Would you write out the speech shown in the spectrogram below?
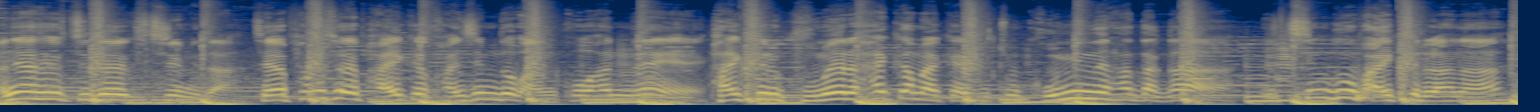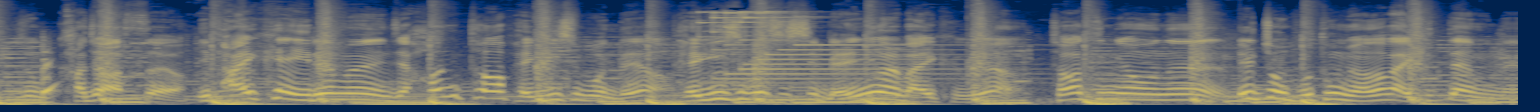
안녕하세요. 지도의 구칠입니다. 제가 평소에 바이크에 관심도 많고 한데 바이크를 구매를 할까 말까 이렇게 좀 고민을 하다가 이 친구 바이크를 하나 좀 가져왔어요. 이 바이크의 이름은 이제 헌터 125인데요. 125cc 매뉴얼 바이크고요. 저 같은 경우는 일종 보통 면허가 있기 때문에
